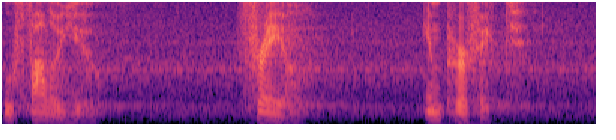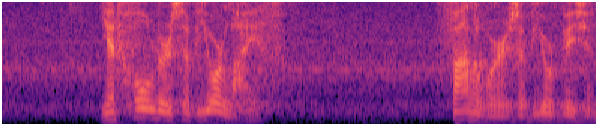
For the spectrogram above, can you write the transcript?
who follow you, frail, imperfect, yet holders of your life, followers of your vision,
